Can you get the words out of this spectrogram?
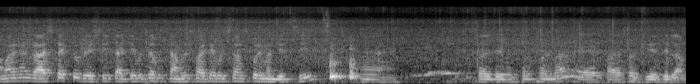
আমার এখানে রাইসটা একটু বেশি, চার টেবিল চামচ আমি ছয় টেবিল চামচ পরিমাণ দিচ্ছি। হ্যাঁ। ছয় পরিমাণ সয়া দিয়ে দিলাম।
